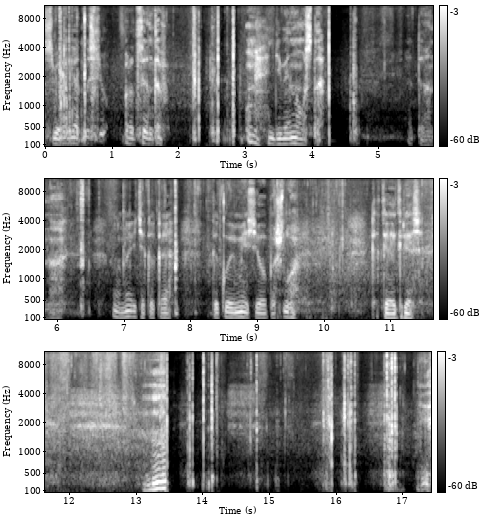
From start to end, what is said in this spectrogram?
с вероятностью процентов 90. Это она. Вон, видите, какая, какое месиво пошло. Какая грязь. Ну. Эх,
